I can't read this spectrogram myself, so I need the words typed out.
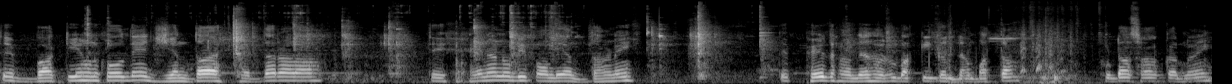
ਤੇ ਬਾਕੀ ਹੁਣ ਖੋਲਦੇ ਆ ਜੰਦਾ ਹੈਦਰ ਵਾਲਾ। ਤੇ ਇਹਨਾਂ ਨੂੰ ਵੀ ਪਾਉਂਦੇ ਆ ਦਾਣੇ। ਤੇ ਫਿਰ ਦਿਖਾਉਂਦੇ ਆ ਤੁਹਾਨੂੰ ਬਾਕੀ ਗੱਲਾਂ ਬਾਤਾਂ। ਖੁੱਡਾ ਸਾਫ਼ ਕਰਨਾ ਹੈ।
